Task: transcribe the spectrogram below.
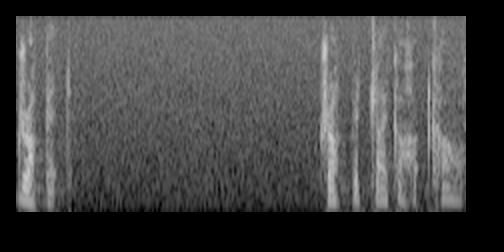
drop it. Drop it like a hot coal.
